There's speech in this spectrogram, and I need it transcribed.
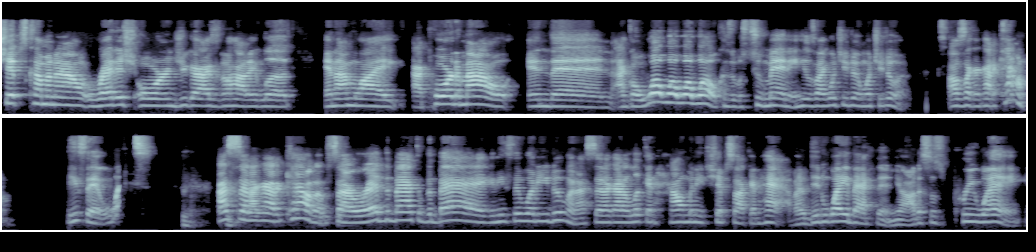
chips coming out, reddish orange. You guys know how they look. And I'm like, I poured them out, and then I go, whoa, whoa, whoa, whoa, because it was too many. He was like, "What you doing? What you doing?" I was like, "I gotta count them." He said, "What?" I said, "I gotta count them." So I read the back of the bag, and he said, "What are you doing?" I said, "I gotta look at how many chips I can have." I didn't weigh back then, y'all. This was pre-weigh,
